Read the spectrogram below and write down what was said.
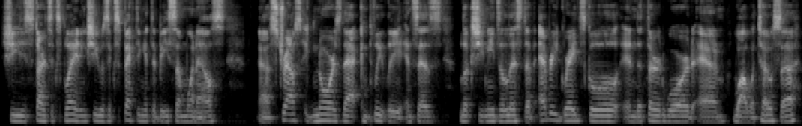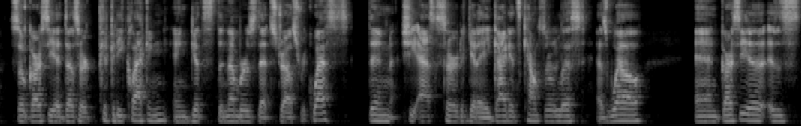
She starts explaining she was expecting it to be someone else. Uh, Strauss ignores that completely and says, Look, she needs a list of every grade school in the third ward and Wauwatosa. So Garcia does her clickety clacking and gets the numbers that Strauss requests. Then she asks her to get a guidance counselor list as well. And Garcia is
